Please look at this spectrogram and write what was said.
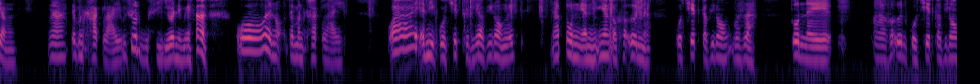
อย่าง นะแต่มันคักไหลมันส่วนกูสีวะนี่แม่โอ้ยเนาะแต่มันคักไหลว้ายอันนี้โกเช็ดขึ้นแล้วพี่น้องเอ้ยนะต้นอันเอียงกับเขาเอิ้นะโกเช็ดกับพี่น้องว่าซะต้นในอ่าเขาเอิ้นโกเช็ดกับพี่น้อง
